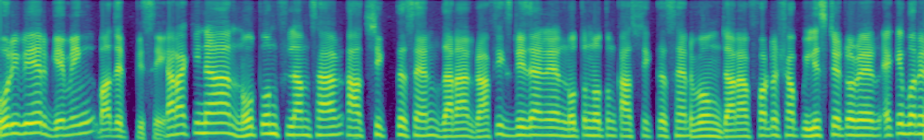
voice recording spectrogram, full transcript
গরিবের গেমিং বাজেট পিসি যারা কিনা নতুন ফ্রিলান্সার কাজ শিখতেছেন, যারা গ্রাফিক্স ডিজাইনের নতুন নতুন কাজ শিখতেছেন, এবং যারা ফটোশপ ইলিস্ট্রেটরের একেবারে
